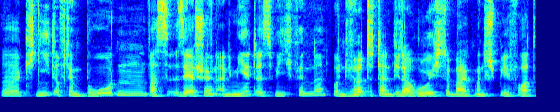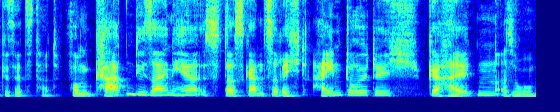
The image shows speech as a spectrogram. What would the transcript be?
äh, kniet auf dem Boden, was sehr schön animiert ist, wie ich finde, und wird dann wieder ruhig, sobald man das Spiel fortgesetzt hat. Vom Kartendesign her ist das Ganze recht eindeutig gehalten. Also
